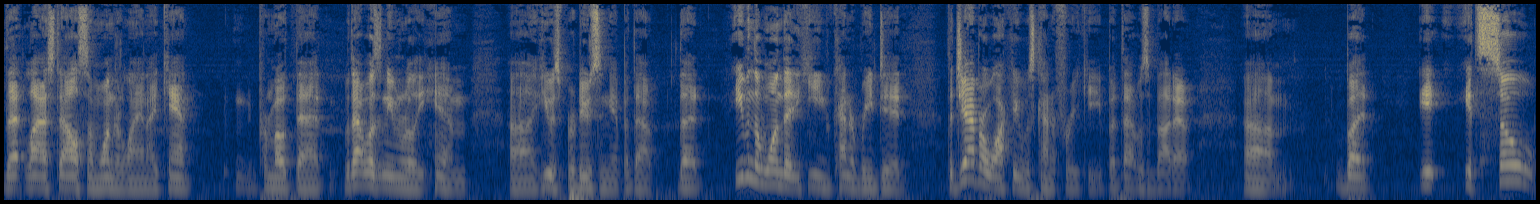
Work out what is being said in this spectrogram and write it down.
that last Alice in Wonderland, I can't promote that. But that wasn't even really him. Uh, he was producing it, but that that even the one that he kind of redid, the Jabberwocky was kind of freaky, but that was about it. Um, but it it's so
